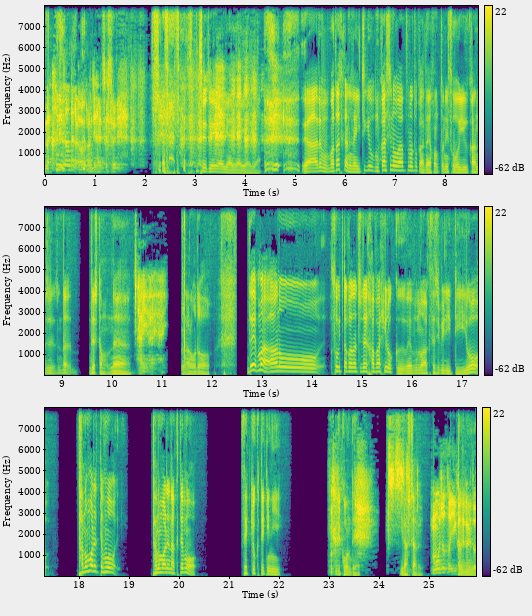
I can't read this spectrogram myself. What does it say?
中根さんだからわかるんじゃないですか、それ。いやいやいやいやいや。いや、でもまあ確かにね、一行、昔のワープロとかね、本当にそういう感じだでしたもんね。はいはいはい。なるほど。で、まあ、あのーそういった形で幅広く Web のアクセシビリティを頼まれても、頼まれなくても、積極的に売り込んでいらっしゃる。もうちょっと言い方変えると、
